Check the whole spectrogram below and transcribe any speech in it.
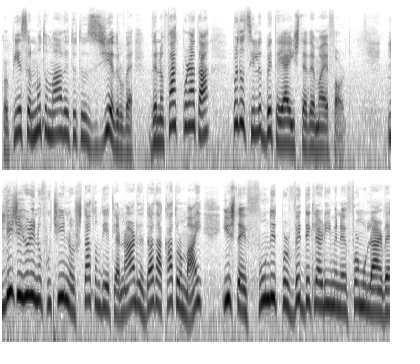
për pjesën më të madhe të të zgjedhurve dhe në fakt për ata për të cilët beteja ishte dhe më e fortë. Ligji hyri në fuqi në shtatëmbëdhjetë janar dhe data katër maj ishte e fundit për vetëdeklarimin e formularëve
